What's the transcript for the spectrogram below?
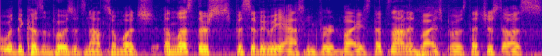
with the cousin post, it's not so much unless they're specifically asking for advice. That's not an advice post. That's just us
